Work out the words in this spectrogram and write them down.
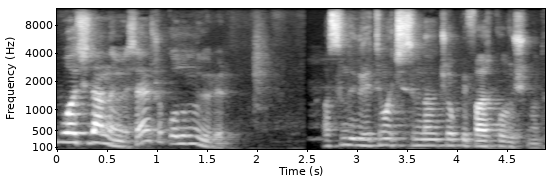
Bu açıdan da mesela çok olumlu görüyorum. Aslında üretim açısından çok bir fark oluşmadı.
